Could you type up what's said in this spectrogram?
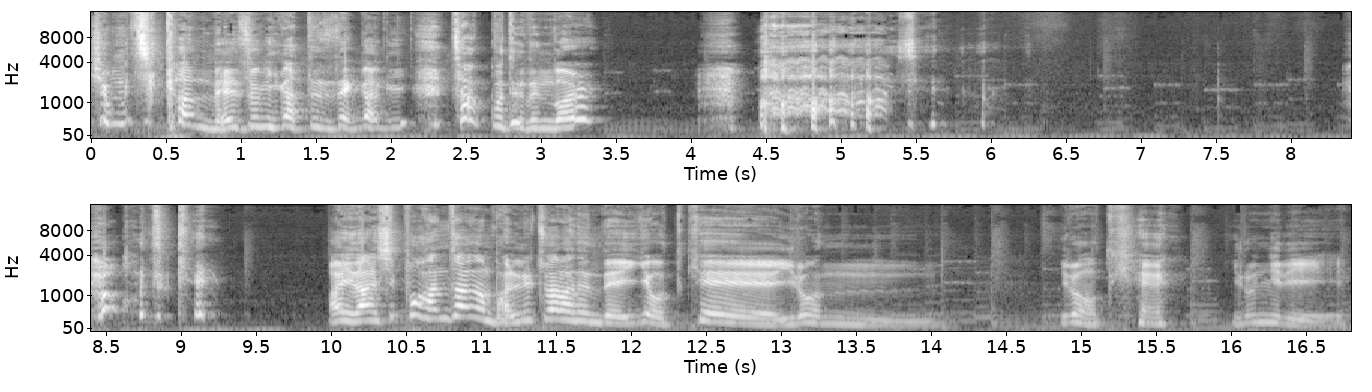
흉측한 매숭이 같은 생각이 자꾸 드는 걸? 아니 난 10%한 장은 발릴 줄 알았는데 이게 어떻게 이런 이런 어떻게 이런 일이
